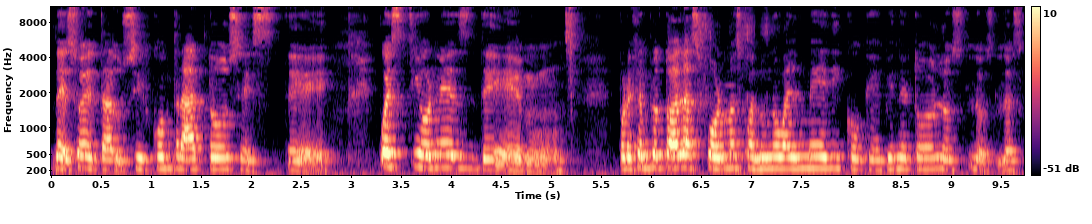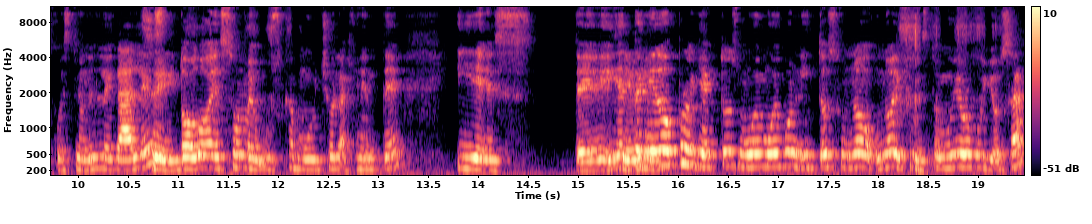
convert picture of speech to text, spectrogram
de eso de traducir contratos, este, cuestiones de, mm, por ejemplo, todas las formas cuando uno va al médico, que viene todas las cuestiones legales, todo eso me busca mucho la gente y es este, y he tenido proyectos muy, muy bonitos. Uno, uno del que me estoy muy orgullosa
